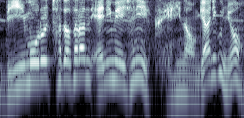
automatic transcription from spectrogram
니모를 찾아서란 애니메이션이 괜히 나온 게 아니군요.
